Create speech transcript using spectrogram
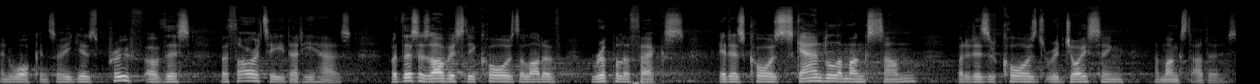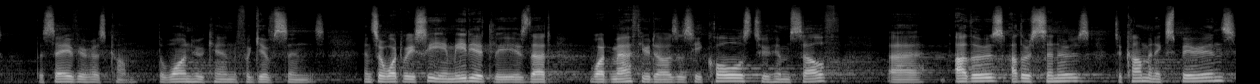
and walk. And so he gives proof of this authority that he has. But this has obviously caused a lot of ripple effects. It has caused scandal amongst some, but it has caused rejoicing amongst others. The Savior has come, the one who can forgive sins. And so what we see immediately is that what Matthew does is he calls to himself uh, others, other sinners, to come and experience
